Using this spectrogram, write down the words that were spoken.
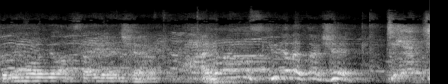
To by mohlo dělat celý večer. A dělá to skvěle, takže TNT!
